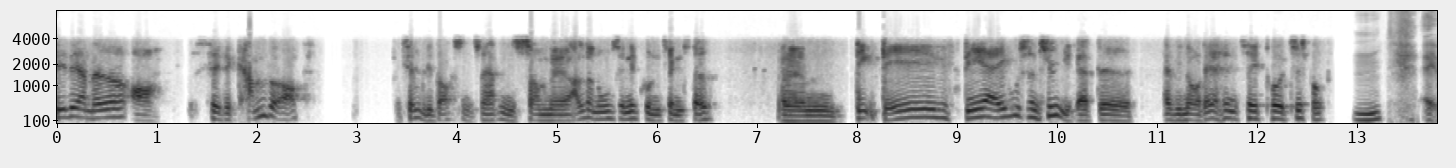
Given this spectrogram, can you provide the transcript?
det der med at sætte kampe op, for eksempel i boksens verden, som øh, aldrig nogensinde kunne finde sted, øhm, det, det, det er ikke usandsynligt, at, øh, at vi når derhen til på et tidspunkt. Mm. Øh,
